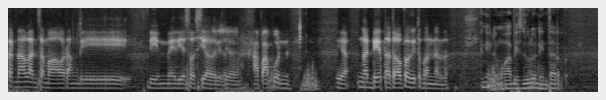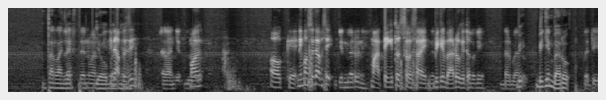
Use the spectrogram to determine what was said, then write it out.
kenalan sama orang di di media sosial gitu? Sosial. Apa pun. Iya, ngedate atau apa gitu pernah lu? Ini udah mau habis dulu nih ntar ntar lanjut Less than one jawabannya. Ini apa sih? Kita lanjut dulu. Ma- Oke, ini maksudnya apa sih? bikin baru nih. Mati gitu selesai, bikin baru gitu. Bentar baru. Bi- bikin baru. Berarti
